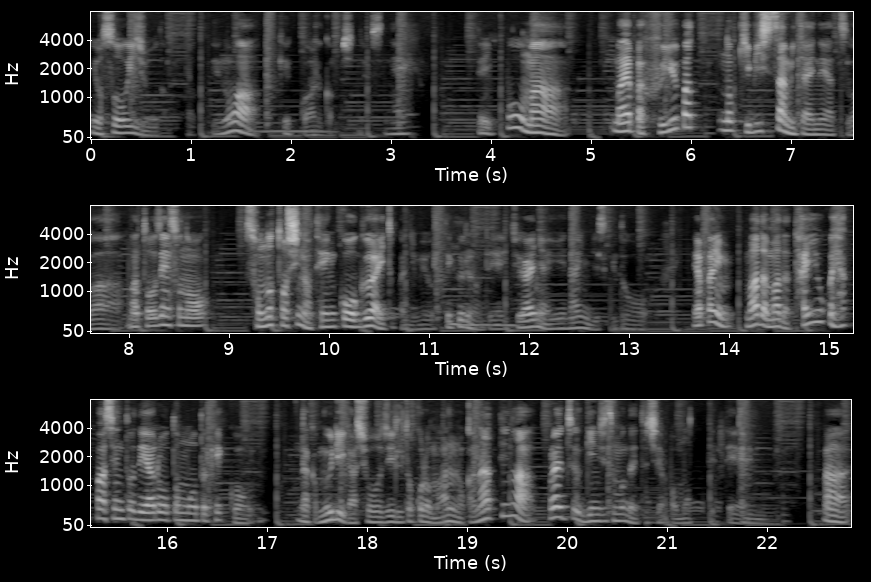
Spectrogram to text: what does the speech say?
予想以上だったっていうのは結構あるかもしれないですね。で一方まあまあやっぱ冬場の厳しさみたいなやつは、まあ、当然そのその年の天候具合とかにもよってくるので一概には言えないんですけどやっぱりまだまだ太陽光100%でやろうと思うと結構なんか無理が生じるところもあるのかなっていうのはこれはちょっと現実問題としてやっぱ思ってて、まあ、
